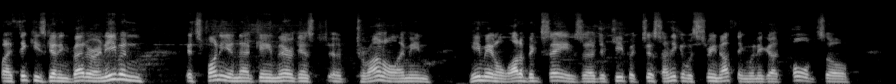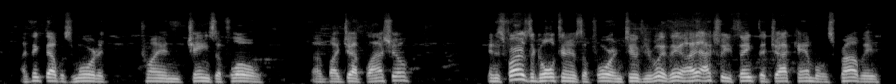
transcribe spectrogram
But I think he's getting better. And even it's funny in that game there against uh, Toronto. I mean, he made a lot of big saves uh, to keep it just. I think it was three nothing when he got pulled. So I think that was more to try and change the flow uh, by Jeff Blashill. And as far as the goaltenders of four and two, if you really think, I actually think that Jack Campbell was probably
